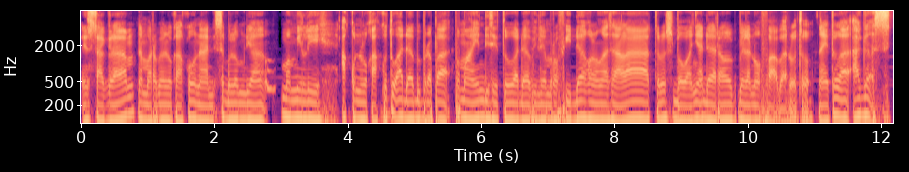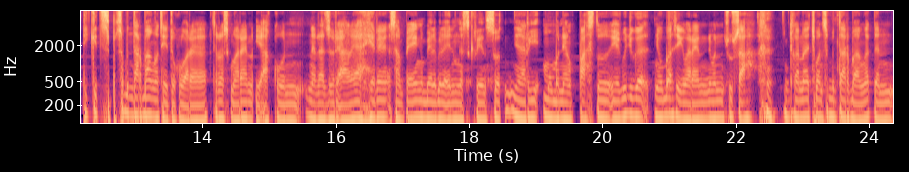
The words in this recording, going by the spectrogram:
Instagram Romelu Lukaku. Nah sebelum dia memilih akun Lukaku tuh ada beberapa pemain di situ ada William Rovida kalau nggak salah terus bawahnya ada Raul Belanova baru tuh. Nah itu agak sedikit sebentar banget sih itu keluarnya. Terus kemarin di akun Nerazzurri Ale akhirnya sampai ngebel-belain nge-screenshot nyari momen yang pas tuh. Ya gue juga nyoba sih kemarin cuman susah karena cuma sebentar banget dan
